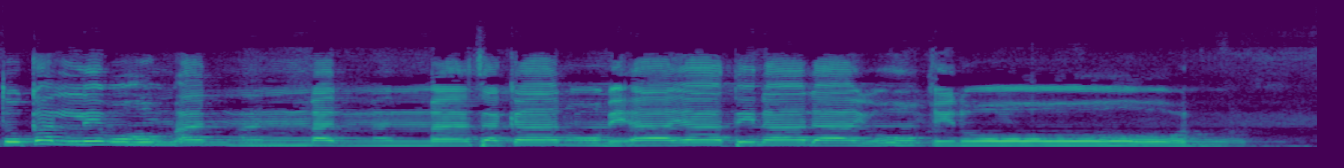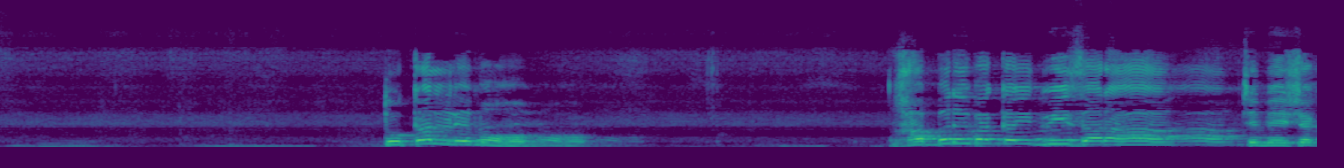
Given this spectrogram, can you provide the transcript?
تكلمهم أن الناس كانوا بآياتنا لا يوقنون تكلمهم خبره به کوي دوی سره چې بشک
